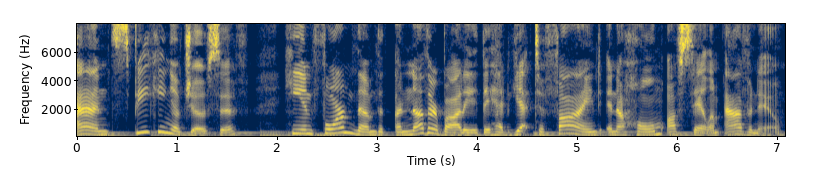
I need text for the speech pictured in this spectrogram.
And speaking of Joseph, he informed them that another body they had yet to find in a home off Salem Avenue.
